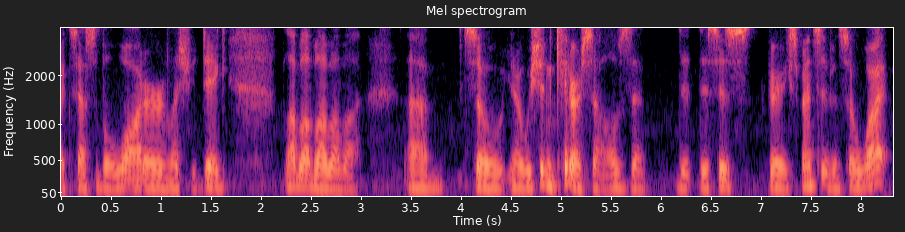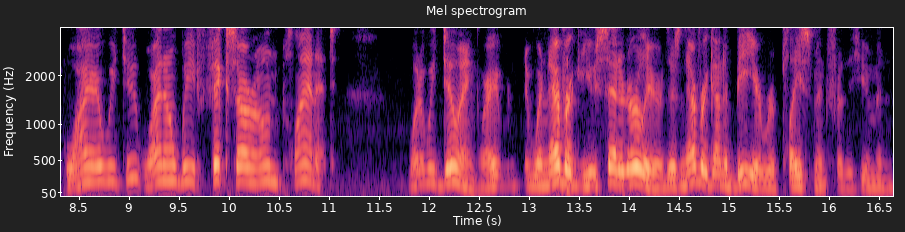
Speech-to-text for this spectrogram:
accessible water unless you dig, blah, blah, blah, blah, blah. Um, so, you know, we shouldn't kid ourselves that th- this is very expensive. And so why why are we do why don't we fix our own planet? What are we doing? Right? We're never. You said it earlier. There's never going to be a replacement for the human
